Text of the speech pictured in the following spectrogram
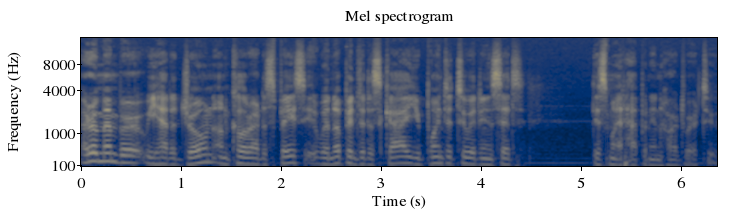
I remember we had a drone on Color Out of Space. It went up into the sky. You pointed to it and said, "This might happen in hardware too."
